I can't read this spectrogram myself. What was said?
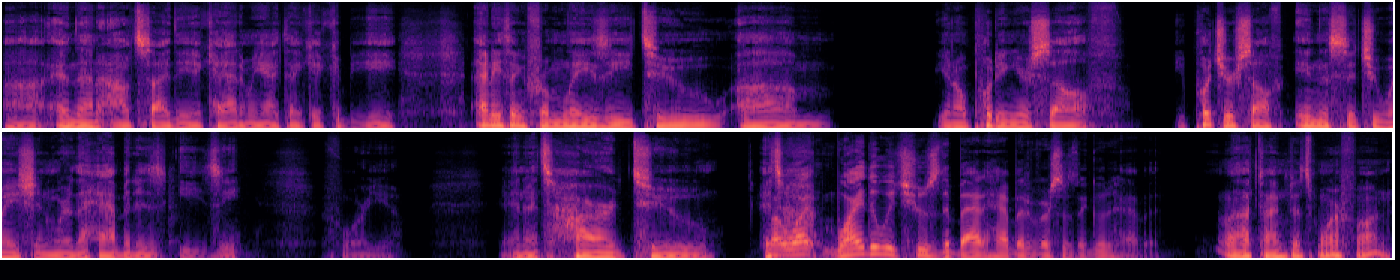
Uh, and then outside the academy, I think it could be anything from lazy to, um, you know, putting yourself, you put yourself in the situation where the habit is easy for you. And it's hard to, it's But why, hard- why do we choose the bad habit versus the good habit? a lot of times it's more fun.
